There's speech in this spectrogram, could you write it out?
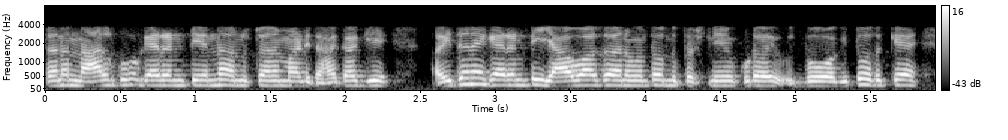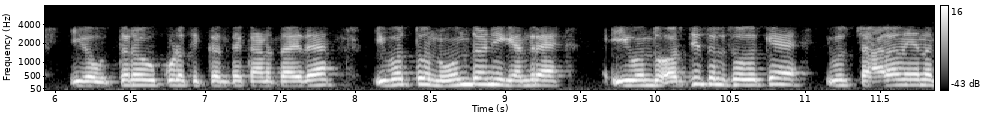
ತನ್ನ ನಾಲ್ಕು ಗ್ಯಾರಂಟಿಯನ್ನ ಅನುಷ್ಠಾನ ಮಾಡಿದೆ. ಹಾಗಾಗಿ ಐದನೇ ಗ್ಯಾರಂಟಿ ಯಾವಾಗ ಅನ್ನುವಂತ ಒಂದು ಪ್ರಶ್ನೆಯೂ ಕೂಡ ಉದ್ಭವವಾಗಿತ್ತು. ಅದಕ್ಕೆ ಈಗ ಉತ್ತರವೂ ಕೂಡ ಸಿಕ್ಕಂತೆ ಕಾಣ್ತಾ ಇದೆ. ಇವತ್ತು ನೋಂದಣಿಗೆ ಅಂದ್ರೆ ಈ ಒಂದು ಅರ್ಜಿ ಸಲ್ಲಿಸೋದಕ್ಕೆ ಇವತ್ತು ಚಾಲನೆಯನ್ನ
